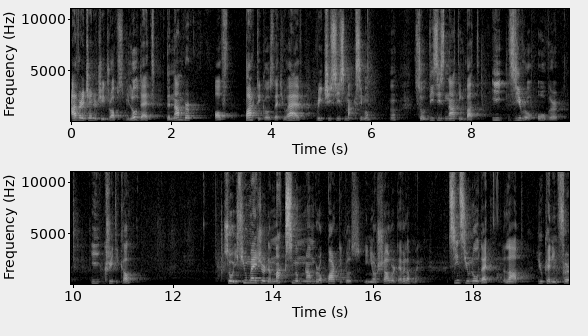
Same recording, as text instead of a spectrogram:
average energy drops below that, the number of particles that you have reaches its maximum. So this is nothing but E0 over E critical. So if you measure the maximum number of particles in your shower development, since you know that from the lab, you can infer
